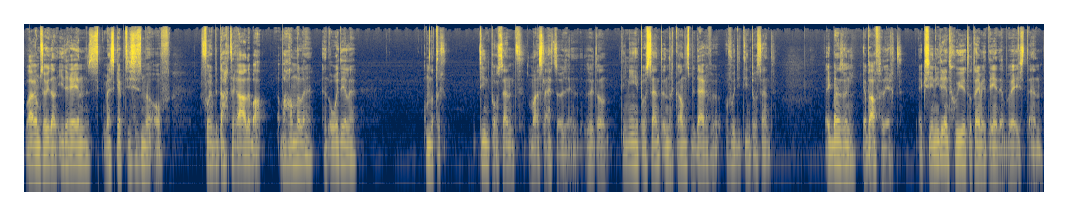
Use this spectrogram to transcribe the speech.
Waarom zou je dan iedereen met scepticisme of voor bedachte raden behandelen en oordelen? Omdat er 10% maar slecht zou zijn. Zou je dan die 9% in de kans bederven voor die 10%? Ik ben zo niet. Ik heb dat afgeleerd. Ik zie iedereen het goede tot hij het tegendeel bewijst. En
